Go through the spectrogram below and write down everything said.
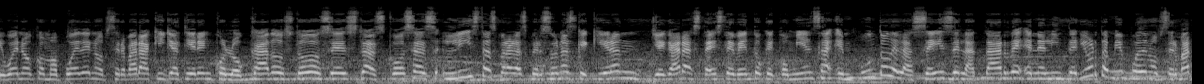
Y bueno, como pueden observar aquí ya tienen colocados todas estas cosas listas para las personas que quieran llegar hasta este evento que comienza en punto de las 6 de la tarde. En el interior también pueden observar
